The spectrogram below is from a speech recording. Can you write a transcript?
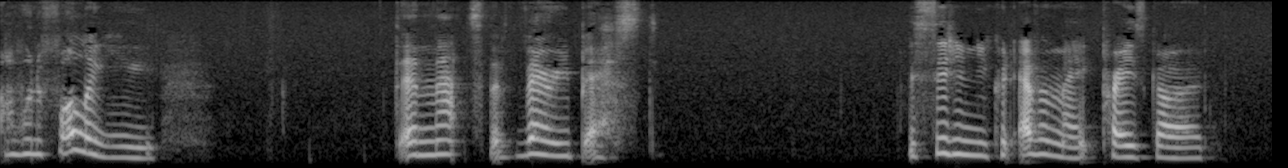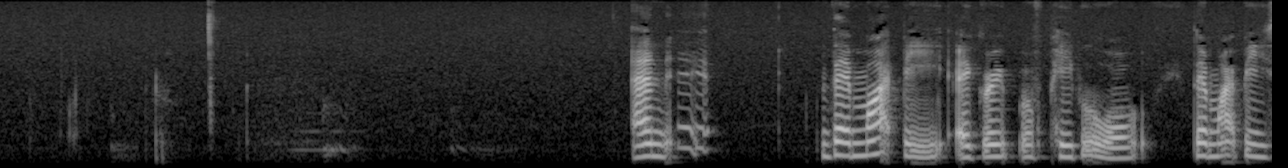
I want to follow you, then that's the very best decision you could ever make. Praise God. And there might be a group of people, or there might be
